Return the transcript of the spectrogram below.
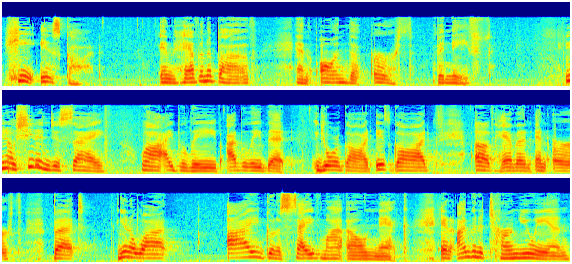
He is God in heaven above and on the earth beneath. You know, she didn't just say, Well, I believe, I believe that your God is God of heaven and earth, but you know what? I'm going to save my own neck and I'm going to turn you in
